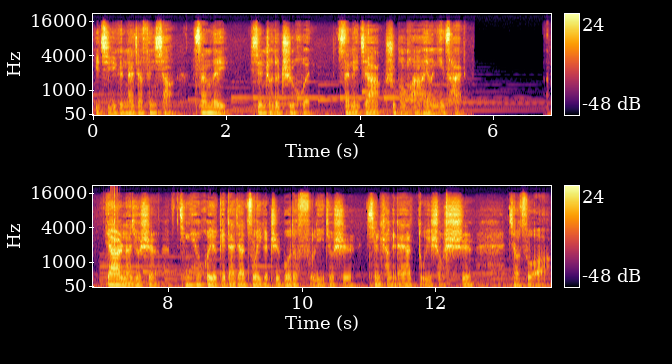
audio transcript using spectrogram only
以及跟大家分享三位先哲的智慧，塞内加、叔本华还有尼采。第二呢，就是今天会有给大家做一个直播的福利，就是现场给大家读一首诗，叫做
